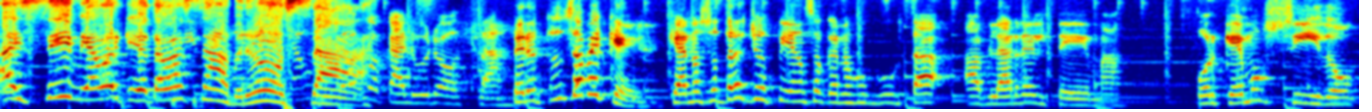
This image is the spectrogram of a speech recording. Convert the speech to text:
Ay, sí, mi amor, que yo estaba Un sabrosa. poco calurosa. Pero tú sabes qué, que a nosotras yo pienso que nos gusta hablar del tema porque hemos sido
